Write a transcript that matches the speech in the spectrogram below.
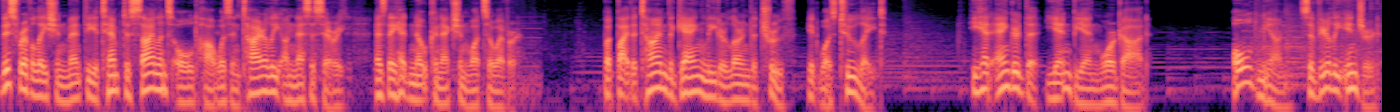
This revelation meant the attempt to silence Old Ha was entirely unnecessary, as they had no connection whatsoever. But by the time the gang leader learned the truth, it was too late. He had angered the Yanbian war god. Old Myun, severely injured,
